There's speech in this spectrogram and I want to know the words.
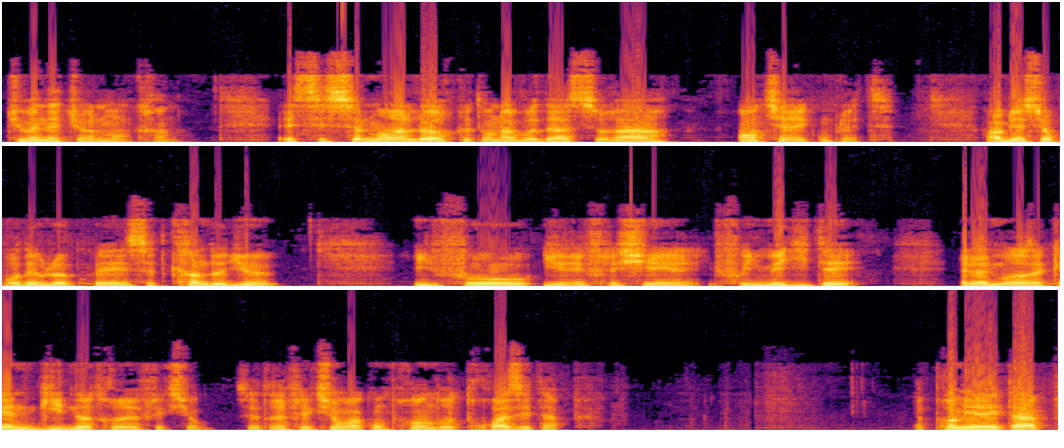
tu vas naturellement le craindre. Et c'est seulement alors que ton avoda sera entière et complète. Alors bien sûr, pour développer cette crainte de Dieu, il faut y réfléchir, il faut y méditer. Et l'Admorazaken guide notre réflexion. Cette réflexion va comprendre trois étapes. La première étape,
